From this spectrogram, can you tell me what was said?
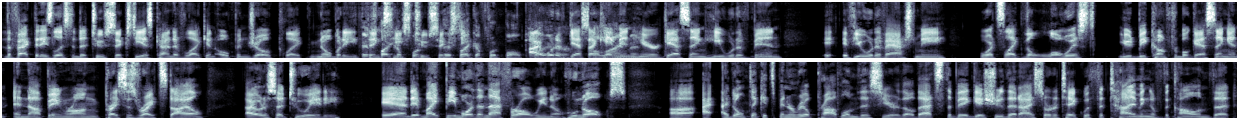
the fact that he's listed at 260 is kind of like an open joke. Like nobody It's thinks like he's foot- 260. It's like a football player. I would have guessed. I came in here guessing he would have been. If you would have asked me what's like the lowest you'd be comfortable guessing and, and not being wrong, Price is Right style, I would have said 280. And it might be more than that for all we know. Who knows? Uh, I, I don't think it's been a real problem this year, though. That's the big issue that I sort of take with the timing of the column that,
